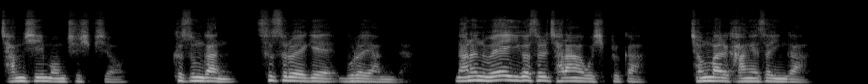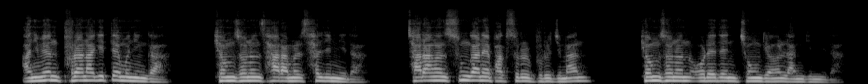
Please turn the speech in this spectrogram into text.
잠시 멈추십시오. 그 순간 스스로에게 물어야 합니다. 나는 왜 이것을 자랑하고 싶을까? 정말 강해서인가? 아니면 불안하기 때문인가? 겸손은 사람을 살립니다. 자랑은 순간의 박수를 부르지만 겸손은 오래된 존경을 남깁니다.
